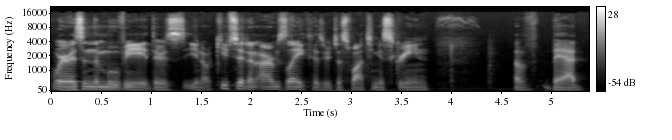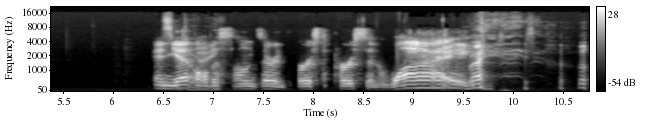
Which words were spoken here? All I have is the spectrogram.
Whereas in the movie, there's you know keeps it at arm's length because you're just watching a screen of bad And yet all the songs are in first person. Why? right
